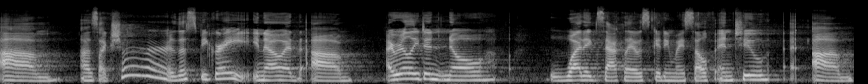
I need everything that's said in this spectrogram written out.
um, I was like, sure, this would be great, you know. And um, I really didn't know what exactly I was getting myself into. Um,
